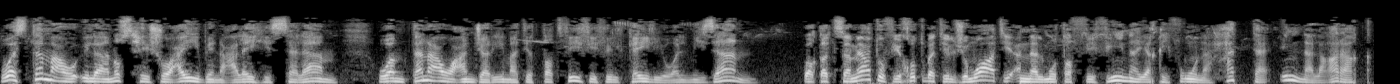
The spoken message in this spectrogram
واستمعوا إلى نصح شعيب عليه السلام وامتنعوا عن جريمة التطفيف في الكيل والميزان. وقد سمعت في خطبة الجمعة أن المطففين يقفون حتى إن العرق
